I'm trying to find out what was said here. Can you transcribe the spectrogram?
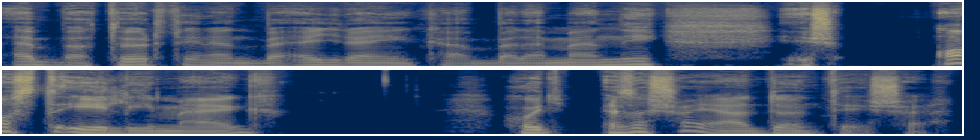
ebbe a történetbe egyre inkább belemenni, és azt éli meg, hogy ez a saját döntése.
